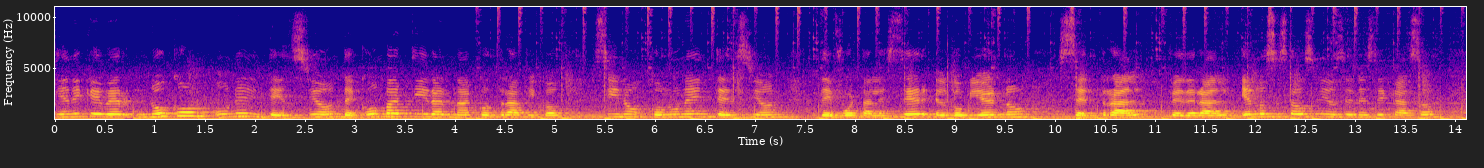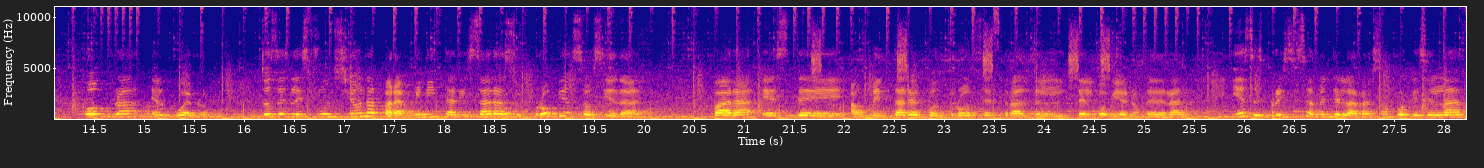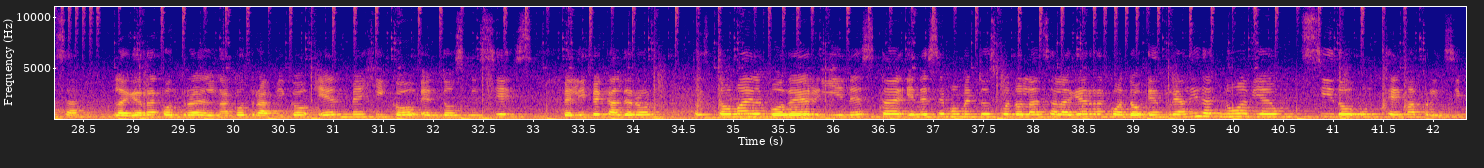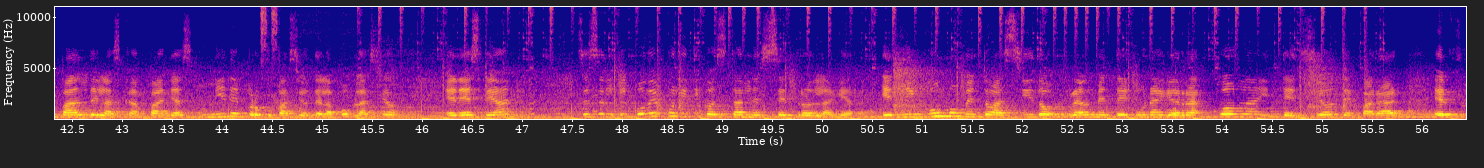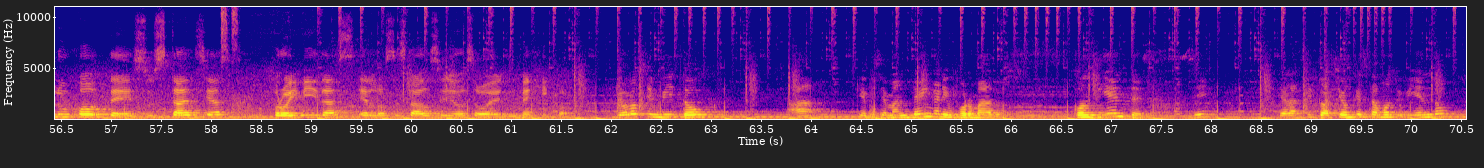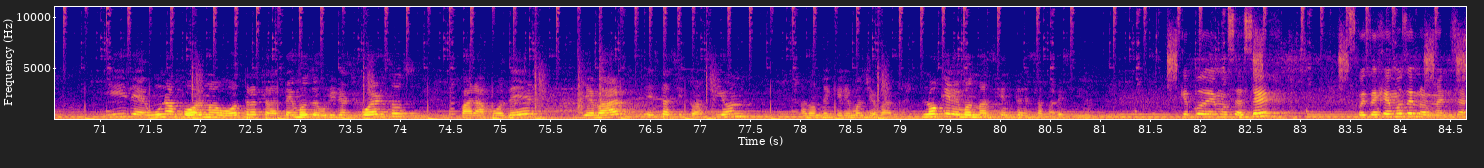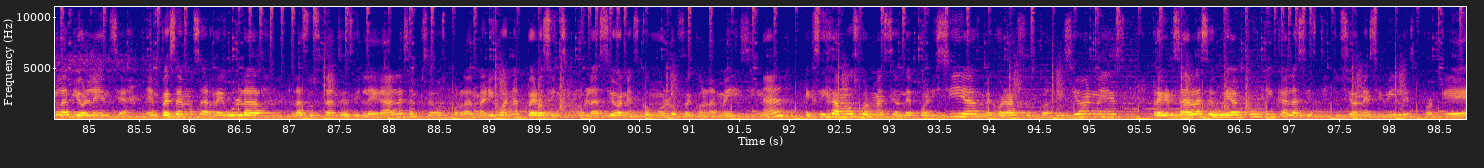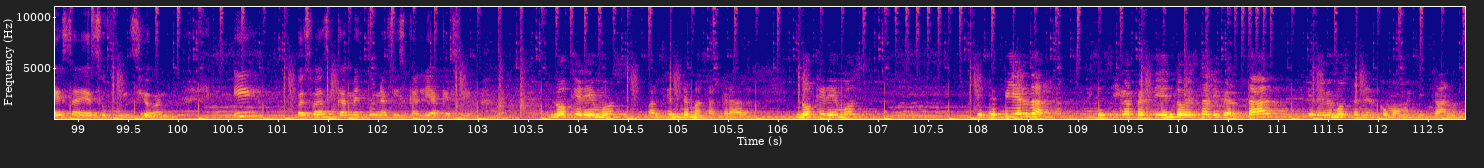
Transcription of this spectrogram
Tiene que ver no con una intención de combatir al narcotráfico, sino con una intención de fortalecer el gobierno central, federal, en los Estados Unidos en este caso, contra el pueblo. Entonces les funciona para militarizar a su propia sociedad, para este, aumentar el control central del, gobierno federal. Y esa es precisamente la razón por que se lanza la guerra contra el narcotráfico en México en 2006. Felipe Calderón pues, toma el poder y en, esta, en ese momento es cuando lanza la guerra, cuando en realidad no había sido un tema principal de las campañas ni de preocupación de la población en este año. Entonces el, poder político está en el centro de la guerra. En ningún momento ha sido realmente una guerra con la intención de parar el flujo de sustancias prohibidas en los Estados Unidos o en México. Yo los invito a que se mantengan informados, conscientes de la situación que estamos viviendo y de una forma u otra tratemos de unir esfuerzos para poder llevar esta situación a donde queremos llevarla. No queremos más gente desaparecida. ¿Qué podemos hacer? Pues dejemos de normalizar la violencia, empecemos a regular las sustancias ilegales, empecemos por la marihuana, pero sin simulaciones como lo fue con la medicinal. Exijamos formación de policías, mejorar sus condiciones, regresar a la seguridad pública a las instituciones civiles porque esa es su función y pues básicamente una fiscalía que sirva. No queremos paciente masacrada. No queremos que se pierda y se siga perdiendo esta libertad que debemos tener como mexicanos.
